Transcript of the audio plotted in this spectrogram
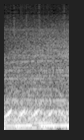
Woo-hoo-hoo!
